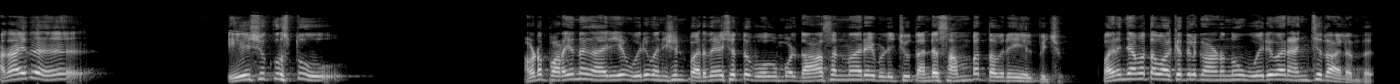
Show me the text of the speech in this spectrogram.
അതായത് യേശുക്രിസ്തു അവിടെ പറയുന്ന കാര്യം ഒരു മനുഷ്യൻ പരദേശത്ത് പോകുമ്പോൾ ദാസന്മാരെ വിളിച്ചു തന്റെ സമ്പത്ത് അവരെ ഏൽപ്പിച്ചു. പതിനഞ്ചാമത്തെ വാക്യത്തിൽ കാണുന്നു ഒരുവൻ അഞ്ച് താലന്ത്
